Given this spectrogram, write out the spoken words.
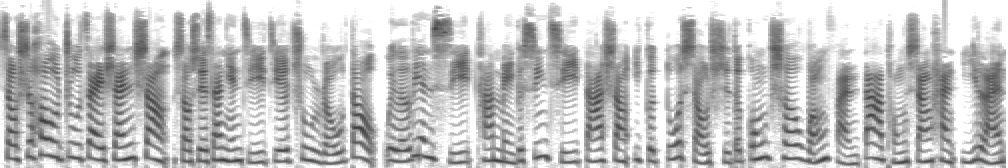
小时候住在山上，小学三年级接触柔道。为了练习，他每个星期搭上一个多小时的公车往返大同乡和宜兰。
